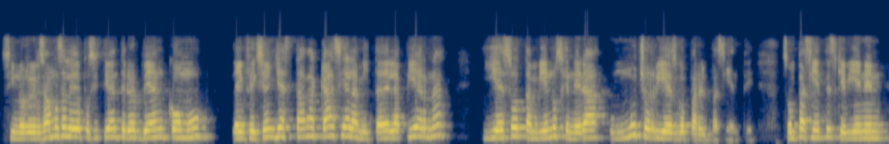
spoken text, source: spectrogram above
si nos regresamos a la diapositiva anterior, vean cómo la infección ya estaba casi a la mitad de la pierna y eso también nos genera mucho riesgo para el paciente. Son pacientes que vienen,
